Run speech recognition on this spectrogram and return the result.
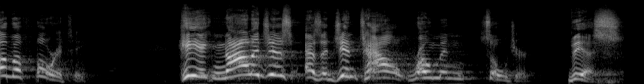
of authority. He acknowledges as a Gentile Roman soldier this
